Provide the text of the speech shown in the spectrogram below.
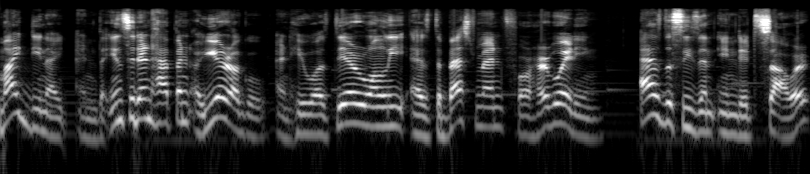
Mike denied and the incident happened a year ago and he was there only as the best man for her wedding. As the season ended sour,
